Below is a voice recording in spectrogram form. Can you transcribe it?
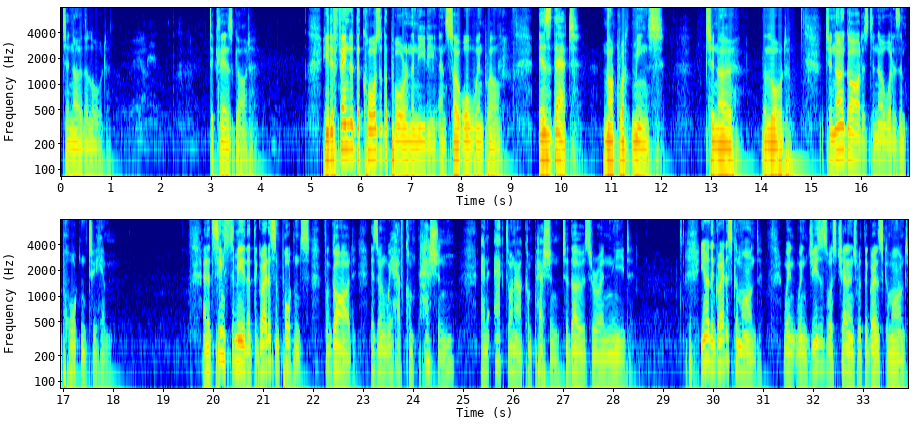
to know the Lord? Declares God. He defended the cause of the poor and the needy, and so all went well. Is that not what it means to know the Lord? To know God is to know what is important to Him. And it seems to me that the greatest importance for God is when we have compassion and act on our compassion to those who are in need. You know, the greatest command, when, when Jesus was challenged with the greatest command,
